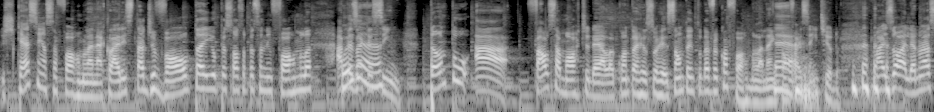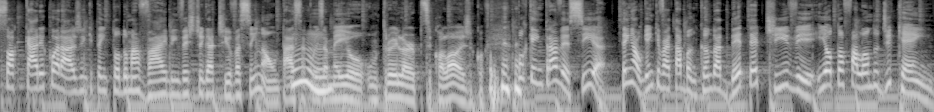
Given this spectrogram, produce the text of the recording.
esquecem essa fórmula, né? A Clarice tá de volta e o pessoal tá pensando em fórmula. Apesar que, é. assim, tanto a falsa morte dela quanto a ressurreição tem tudo a ver com a fórmula, né? Então É. faz sentido. Mas olha, não é só cara e coragem que tem toda uma vibe investigativa assim, não, tá? Essa coisa meio um thriller psicológico. Porque em Travessia tem alguém que vai estar bancando a detetive. E eu tô falando de quem?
